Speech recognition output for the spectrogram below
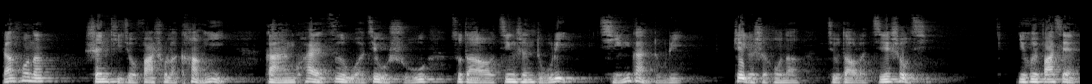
然后呢，身体就发出了抗议，赶快自我救赎，做到精神独立、情感独立。这个时候呢，就到了接受期，你会发现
